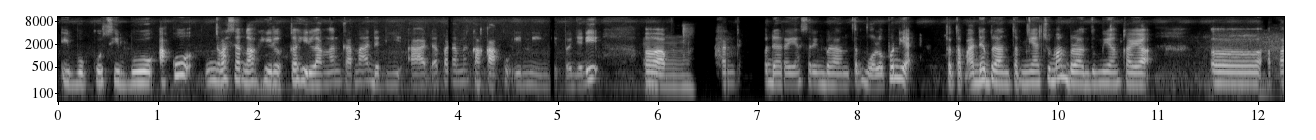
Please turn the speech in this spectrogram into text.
ibuku sibuk, aku ngerasa nggak hil- kehilangan karena ada di ada apa namanya kakakku ini gitu. Jadi eh, Hmm. kayak saudara yang sering berantem walaupun ya tetap ada berantemnya, cuman berantem yang kayak eh apa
